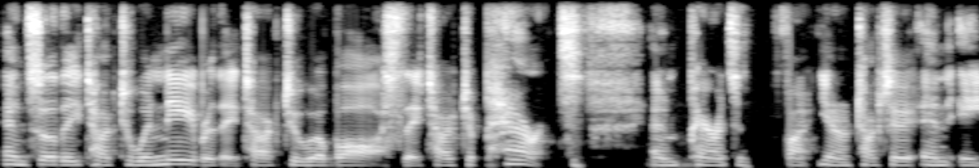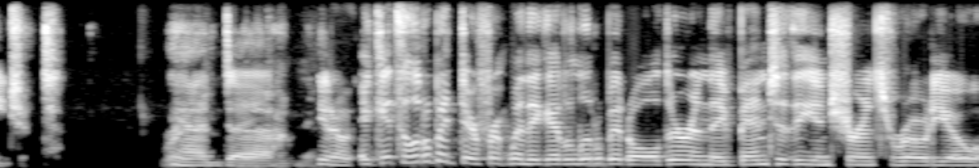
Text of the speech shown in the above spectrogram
And so they talk to a neighbor, they talk to a boss, they talk to parents, and mm-hmm. parents, you know, talk to an agent. Right. And, uh, you know, it gets a little bit different when they get a little bit older and they've been to the insurance rodeo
